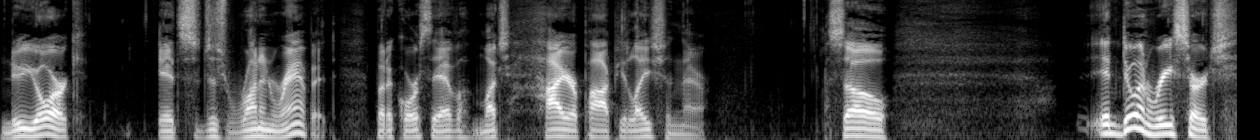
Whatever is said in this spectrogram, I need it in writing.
New York, it's just running rampant. But of course, they have a much higher population there. So, in doing research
